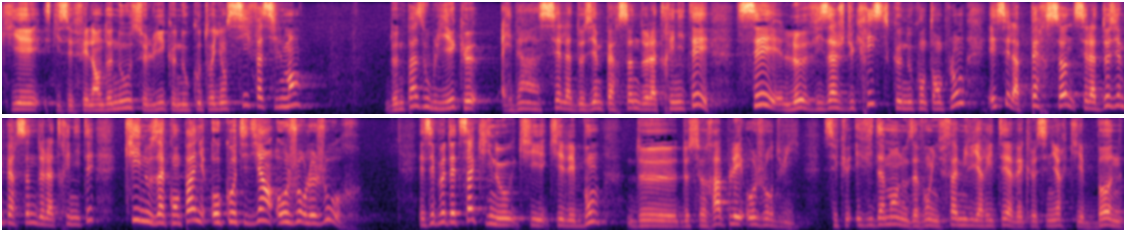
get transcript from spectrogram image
qui est, qui s'est fait l'un de nous, celui que nous côtoyons si facilement. De ne pas oublier que, eh bien, c'est la deuxième personne de la Trinité. C'est le visage du Christ que nous contemplons et c'est la personne, c'est la deuxième personne de la Trinité qui nous accompagne au quotidien, au jour le jour. Et c'est peut-être ça qui, est bon de, de se rappeler aujourd'hui. C'est que évidemment nous avons une familiarité avec le Seigneur qui est bonne,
